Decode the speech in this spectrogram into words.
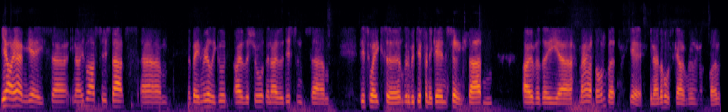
Yeah, I am. Yeah, he's uh, you know his last two starts um, have been really good over the short, then over the distance. Um, this week's a little bit different again, setting start and over the uh, marathon. But yeah, you know the horse is going really good at the moment.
